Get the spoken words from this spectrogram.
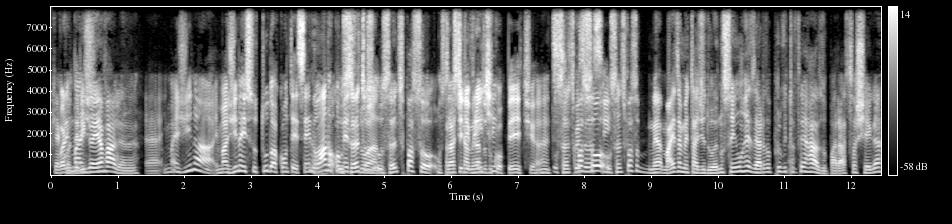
que é Agora quando ele imagina- ganha a vaga, né? É, imagina, imagina isso tudo acontecendo Não, lá no Não, começo Santos, do ano. O Santos passou O Santos se livrando praticamente... do copete antes. O Santos, passou, assim. o Santos passou mais da metade do ano sem um reserva pro Vitor Ferraz. O Pará só chega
